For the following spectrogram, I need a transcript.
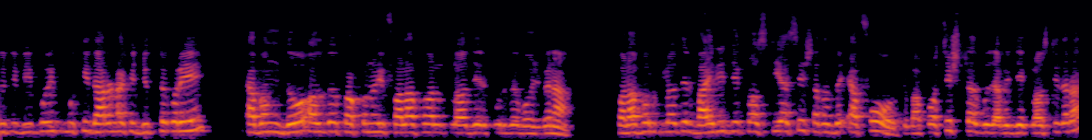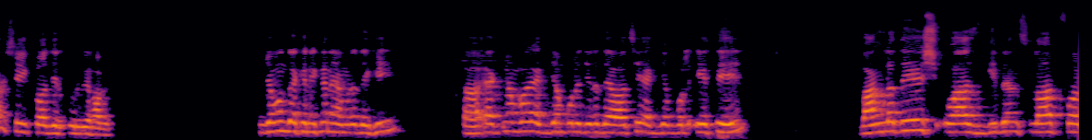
দুটি বিপরীতমুখী ধারণাকে যুক্ত করে এবং দো অলদো কখনোই ফলাফল ক্লজের পূর্বে বসবে না। ফলাফল ক্লজের বাইরে যে ক্লজটি আছে সাধারণত এফোর্ট বা প্রচেষ্টা বোঝাবে যে ক্লজটি দ্বারা সেই ক্লজের পূর্বে হবে। যেমন দেখেন এখানে আমরা দেখি এক নম্বর এক্সাম্পলে যেটা দেওয়া আছে এক্সাম্পল এতে Bangladesh was given slot for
